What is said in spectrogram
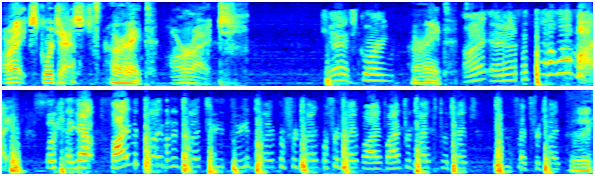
All right, score test. All right, All right. Okay, scoring. all right. I am. What the hell am I? Okay, I got five in type, one in type two, three in type, four for type, four for type five, five for type, two type, two five for type. Ugh.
